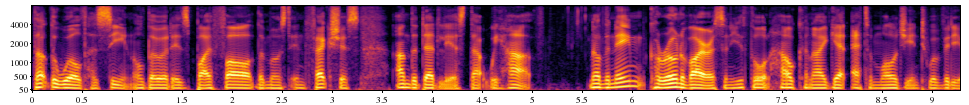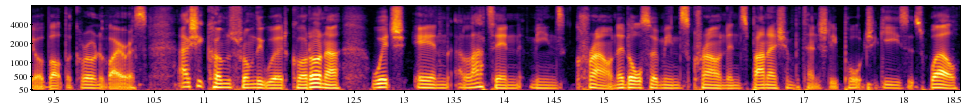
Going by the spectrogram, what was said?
that the world has seen, although it is by far the most infectious and the deadliest that we have. Now, the name coronavirus, and you thought, how can I get etymology into a video about the coronavirus, actually comes from the word corona, which in Latin means crown. It also means crown in Spanish and potentially Portuguese as well.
